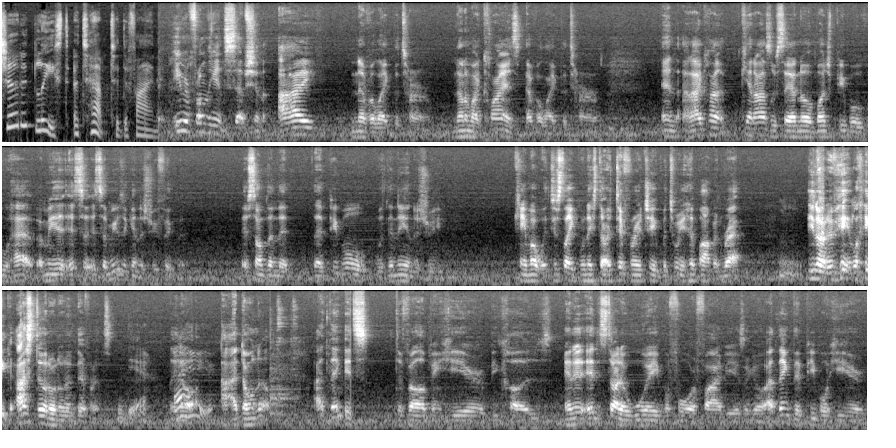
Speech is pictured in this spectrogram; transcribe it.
should at least attempt to define it. Even from the inception, I never liked the term. None of my clients ever liked the term. And, and I can't, can honestly say I know a bunch of people who have. I mean, it's a, it's a music industry figment. It's something that, that people within the industry came up with, just like when they start differentiating between hip hop and rap. You know what I mean? Like I still don't know the difference. Yeah. You I know, hear you. I don't know. I think it's developing here because, and it, it started way before five years ago. I think that people here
